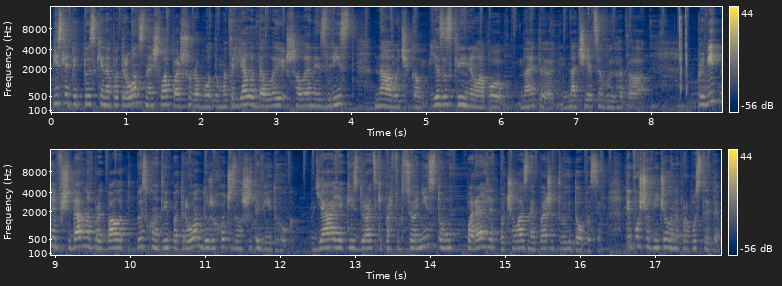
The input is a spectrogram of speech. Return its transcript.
Після підписки на Patreon знайшла першу роботу. Матеріали дали шалений зріст навичкам. Я заскрініла, бо знаєте, наче я це вигадала. Привіт, нещодавно придбала підписку на твій Patreon, дуже хочу залишити відгук. Я якийсь дурацький перфекціоніст, тому перегляд почала з найперших твоїх дописів. Типу, щоб нічого не пропустити.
